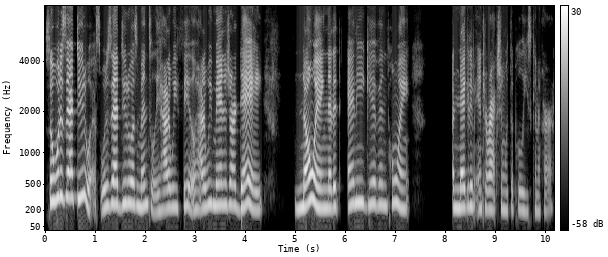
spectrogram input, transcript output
So, what does that do to us? What does that do to us mentally? How do we feel? How do we manage our day knowing that at any given point, a negative interaction with the police can occur?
